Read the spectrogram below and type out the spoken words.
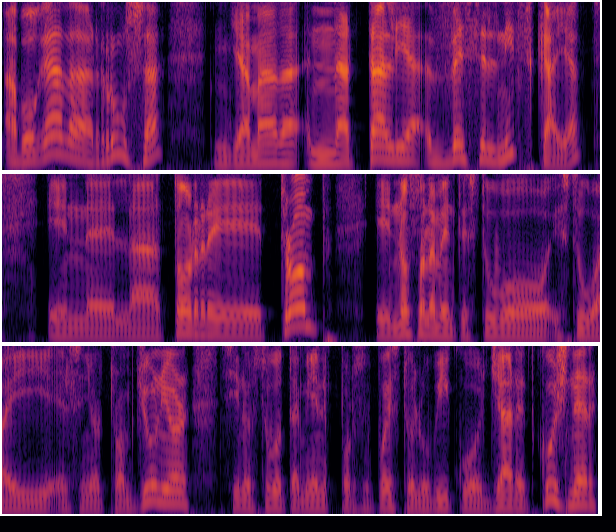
abogada rusa llamada Natalia Veselnitskaya en eh, la torre Trump eh, no solamente estuvo, estuvo ahí el señor Trump Jr., sino estuvo también, por supuesto, el ubicuo Jared Kushner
